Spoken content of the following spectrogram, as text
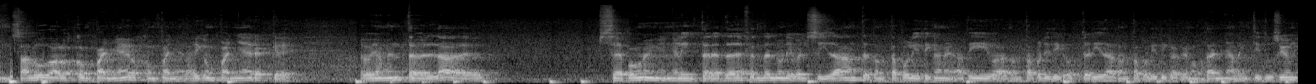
Un saludo a los compañeros, compañeras y compañeras que obviamente, ¿verdad? Eh, se ponen en el interés de defender la universidad ante tanta política negativa, tanta política de austeridad, tanta política que nos daña a la institución.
